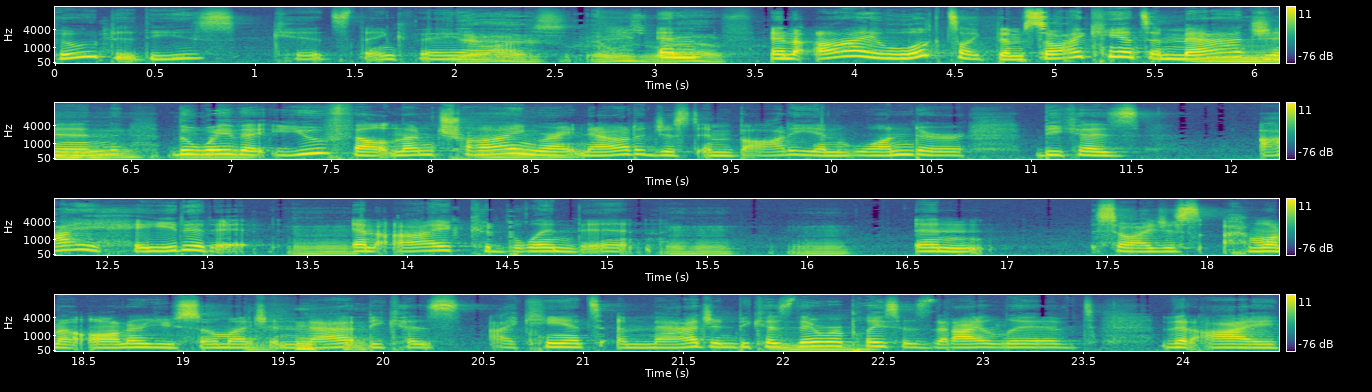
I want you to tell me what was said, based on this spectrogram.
"Who do these kids think they are?" yes, it was And rough. and I looked like them, so I can't imagine Mm-hmm. the way that you felt. And I'm trying right now to just embody and wonder because I hated it, Mm-hmm. and I could blend in, and so I just I want to honor you so much in that because I can't imagine because there were mm. places that I lived that I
